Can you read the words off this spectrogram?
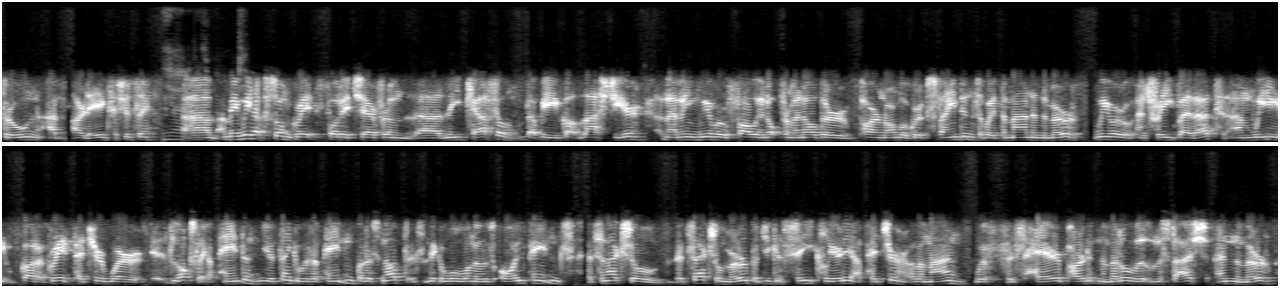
thrown at our legs, I should say. Yeah. Um, I mean, we have some great footage there from uh, Castle that we got last year. I mean, we were following up from another paranormal group's findings about the man in the mirror. We were intrigued by that, and we got a great picture where it looks like a painting. You'd think it was a painting, but it's not. It's like one of those oil paintings. It's an actual, it's actual mirror, but you can see clearly a picture of a man with his hair parted in the middle with a moustache in the mirror.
